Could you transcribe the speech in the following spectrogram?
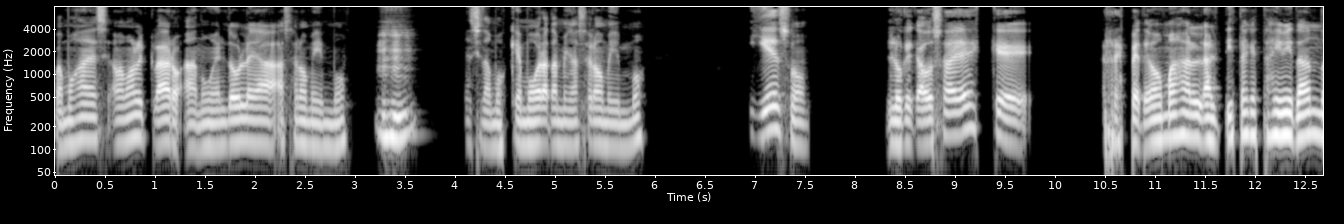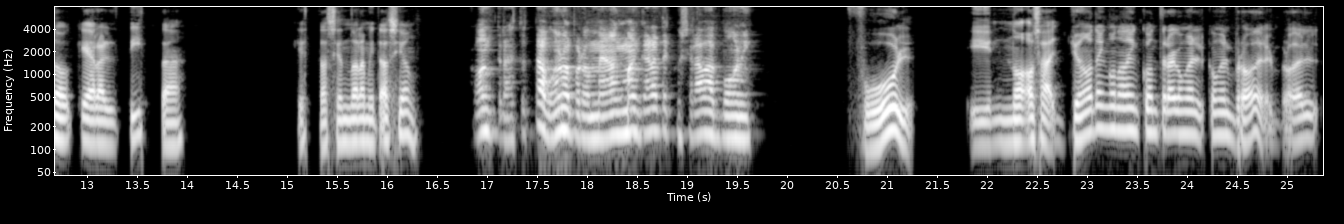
Vamos a, decir, vamos a ver claro, Anuel AA hace lo mismo. Ujú. Mencionamos que Mora también hace lo mismo. Y eso lo que causa es que respetemos más al artista que estás imitando que al artista que está haciendo la imitación. Contra, esto está bueno, pero me dan más ganas de escuchar a Bad Bunny. Full. Y no, o sea, yo no tengo nada en contra con el, con el brother. El brother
